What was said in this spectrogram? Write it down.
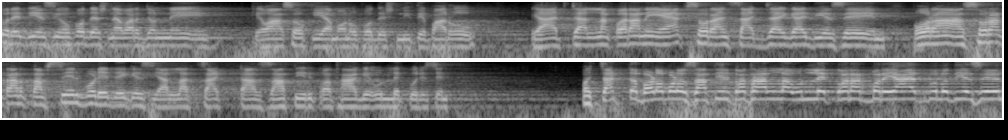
করে দিয়েছি উপদেশ নেওয়ার জন্যে। কেউ আসো কি এমন উপদেশ নিতে পারো? আজটা আল্লাহ কোরআনে এক সোরায় চার জায়গায় দিয়েছেন। পড়া সোরাটার তাফসির পড়ে দেখেছি, আল্লাহ চারটা জাতির কথা আগে উল্লেখ করেছেন। ওই চারটা বড় বড় জাতির কথা আল্লাহ উল্লেখ করার পরে আয়াতগুলো দিয়েছেন।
